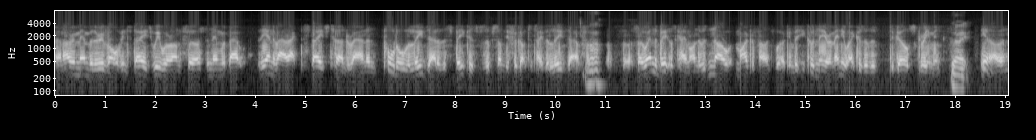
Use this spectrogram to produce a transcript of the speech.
and I remember the revolving stage. We were on first, and then about the end of our act, the stage turned around and pulled all the leads out of the speakers. Somebody forgot to take the leads out. Oh. So, when the Beatles came on, there was no microphones working, but you couldn't hear them anyway because of the, the girls screaming. Right. You know, and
